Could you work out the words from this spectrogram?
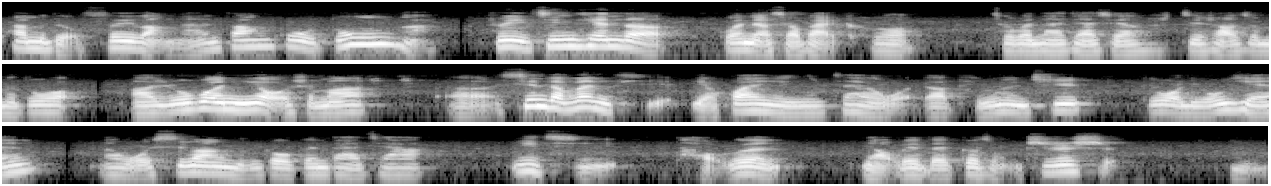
它们得飞往南方过冬啊。所以今天的观鸟小百科就跟大家先介绍这么多。啊，如果你有什么呃新的问题，也欢迎在我的评论区给我留言。那我希望能够跟大家一起讨论鸟类的各种知识。嗯，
